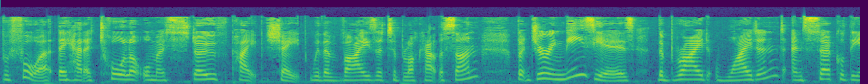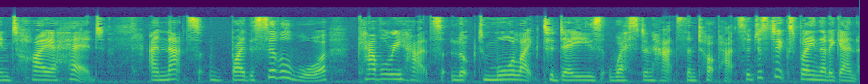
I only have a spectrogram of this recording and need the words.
Before they had a taller, almost stovepipe shape with a visor to block out the sun, but during these years, the bride widened and circled the entire head and that's by the Civil War, cavalry hats looked more like today's Western hats than top hats. So just to explain that again,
